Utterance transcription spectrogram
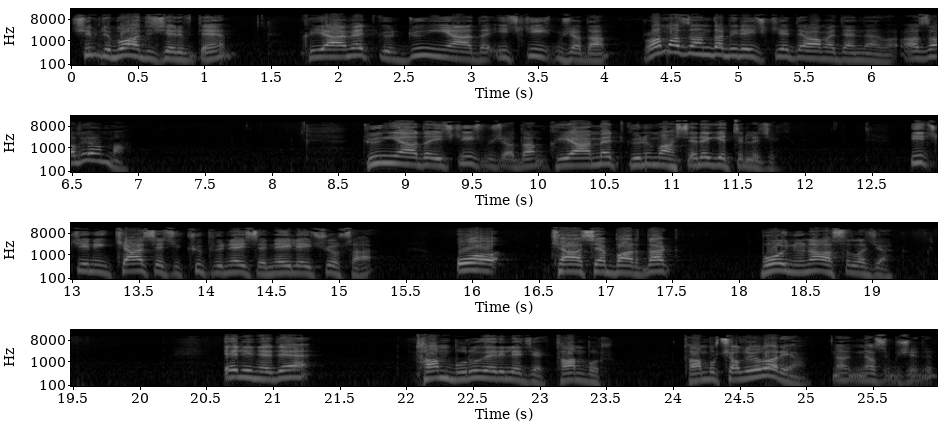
Şimdi bu hadis-i şerifte kıyamet gün dünyada içki içmiş adam Ramazan'da bile içkiye devam edenler var. Azalıyor ama Dünyada içki içmiş adam kıyamet günü mahşere getirilecek. İçkinin kasesi, küpü neyse neyle içiyorsa o kase bardak boynuna asılacak. Eline de tamburu verilecek. Tambur. Tambur çalıyorlar ya. Nasıl bir şeydir?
